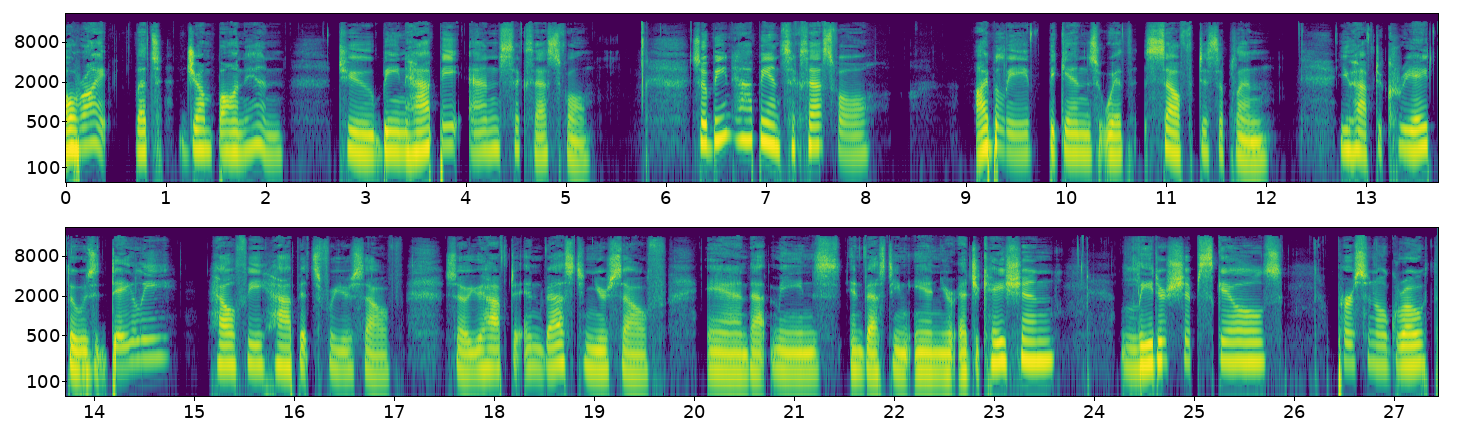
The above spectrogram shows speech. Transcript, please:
All right, let's jump on in to being happy and successful. So, being happy and successful, I believe, begins with self discipline. You have to create those daily healthy habits for yourself. So, you have to invest in yourself, and that means investing in your education, leadership skills, personal growth,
